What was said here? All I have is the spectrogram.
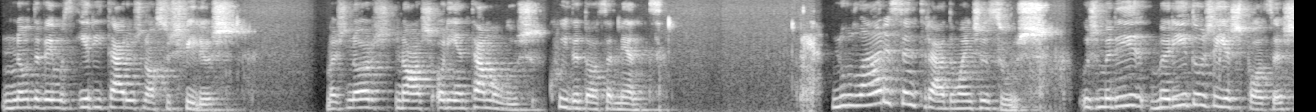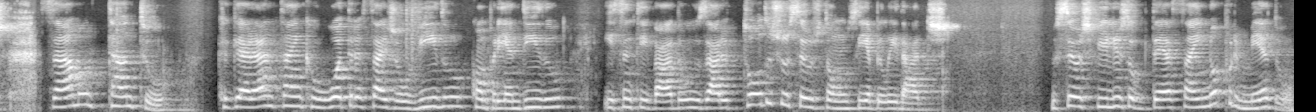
Não devemos irritar os nossos filhos, mas nós, nós orientamos-los cuidadosamente. No lar centrado em Jesus, os maridos e esposas se amam tanto que garantem que o outro seja ouvido, compreendido e incentivado a usar todos os seus dons e habilidades. Os seus filhos obedecem não por medo,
